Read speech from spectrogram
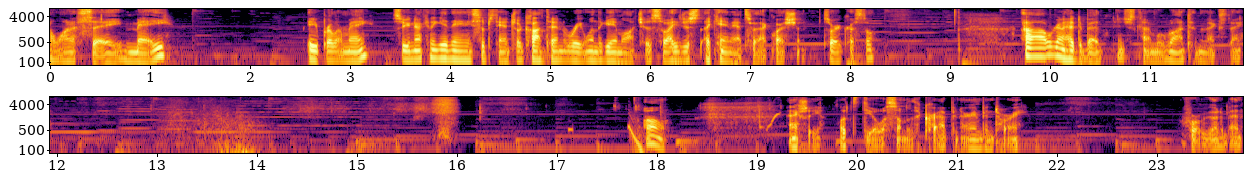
I want to say May, April or May. So you're not going to get any substantial content right when the game launches. So I just, I can't answer that question. Sorry, Crystal. Uh, we're going to head to bed and just kind of move on to the next day. Oh. Actually, let's deal with some of the crap in our inventory before we go to bed.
